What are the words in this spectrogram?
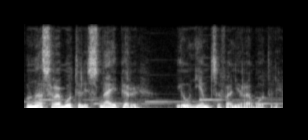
У нас работали снайперы, и у немцев они работали.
